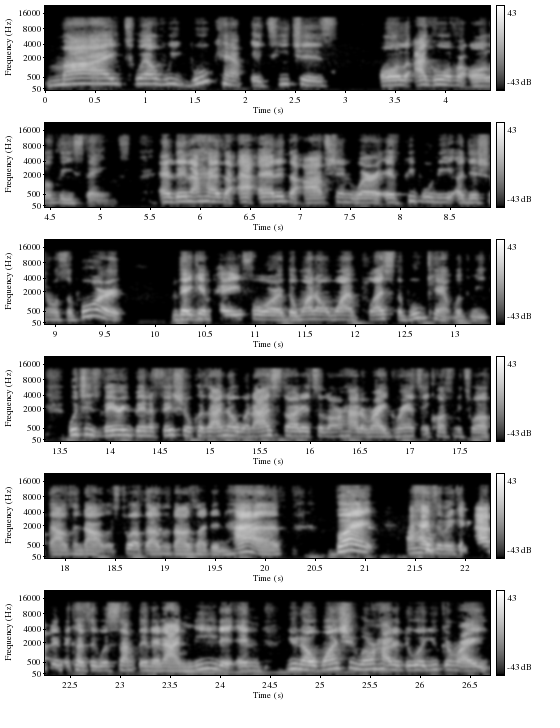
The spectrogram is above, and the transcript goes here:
my 12 week boot camp, it teaches all I go over all of these things. And then I had the I added the option where if people need additional support, they mm-hmm. can pay for the one-on-one plus the boot camp with me, which is very beneficial because I know when I started to learn how to write grants, it cost me twelve thousand dollars. Twelve thousand dollars I didn't have, but I had to make it happen because it was something that I needed. And you know, once you learn how to do it, you can write.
